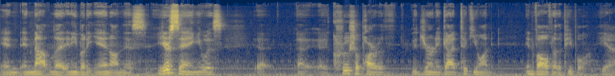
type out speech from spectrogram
and and not let anybody in on this. Yeah. You're saying it was a, a, crucial part of the journey God took you on involved other people. Yeah.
